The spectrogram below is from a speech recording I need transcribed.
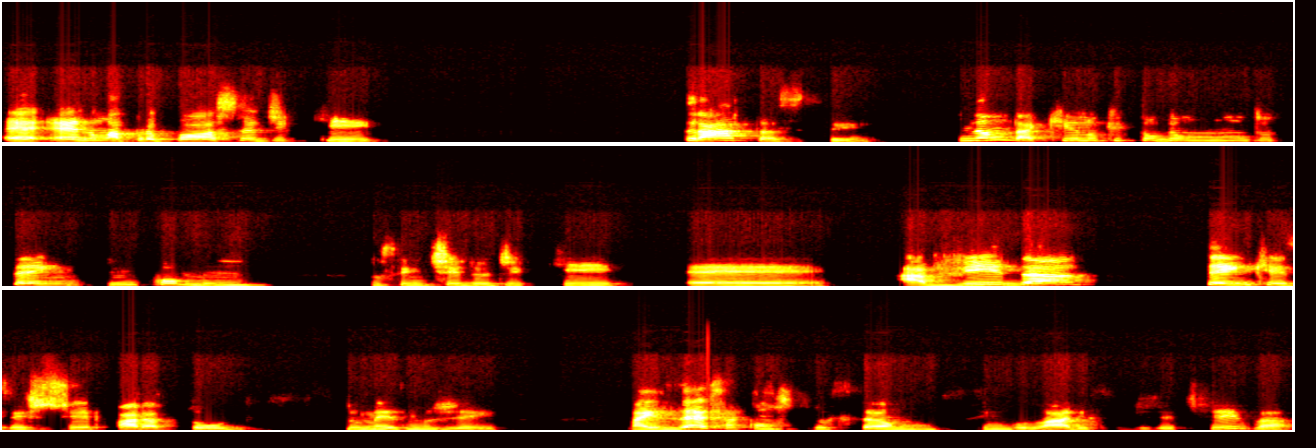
é, é numa proposta de que trata-se não daquilo que todo mundo tem em comum, no sentido de que é, a vida tem que existir para todos, do mesmo jeito. Mas essa construção singular e subjetiva,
